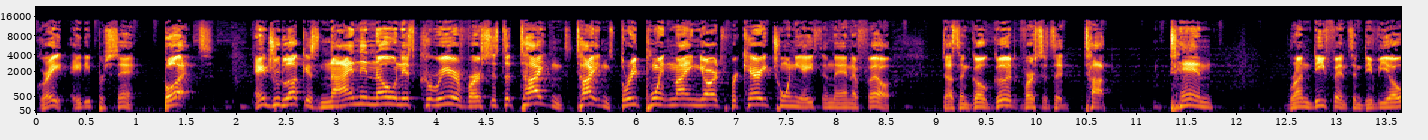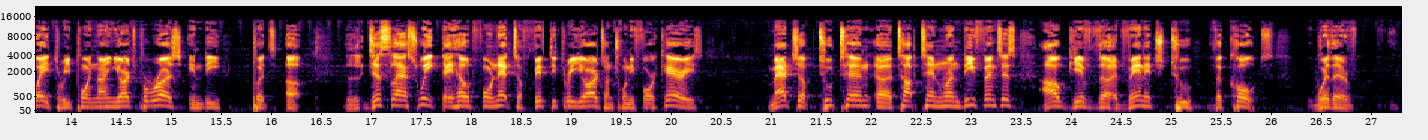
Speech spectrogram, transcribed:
Great, 80%. But Andrew Luck is 9 and 0 in his career versus the Titans. Titans 3.9 yards per carry, 28th in the NFL. Doesn't go good versus a top 10 run defense in DVOA, 3.9 yards per rush. Indy puts up. Just last week, they held Fournette to 53 yards on 24 carries. Matchup two ten uh, top 10 run defenses. I'll give the advantage to the Colts, where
